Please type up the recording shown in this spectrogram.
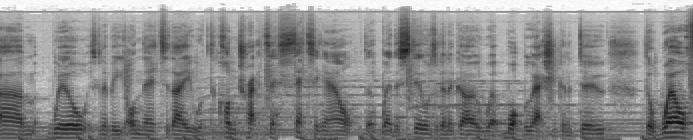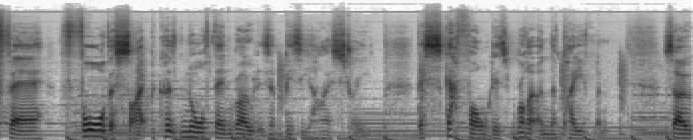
um, Will is going to be on there today with the contractor setting out the, where the steels are going to go, where, what we're actually going to do, the welfare for the site, because North End Road is a busy high street. The scaffold is right on the pavement. So,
